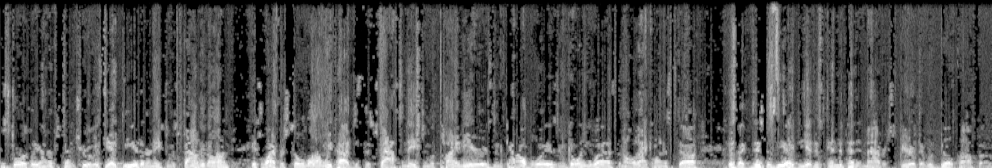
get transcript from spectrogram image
historically 100% true. It's the idea that our nation was founded on. It's why for so long we've had just this fascination with pioneers and cowboys and going west and all that kind of stuff. It's like this is the idea, this independent maverick spirit that we're built off of.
